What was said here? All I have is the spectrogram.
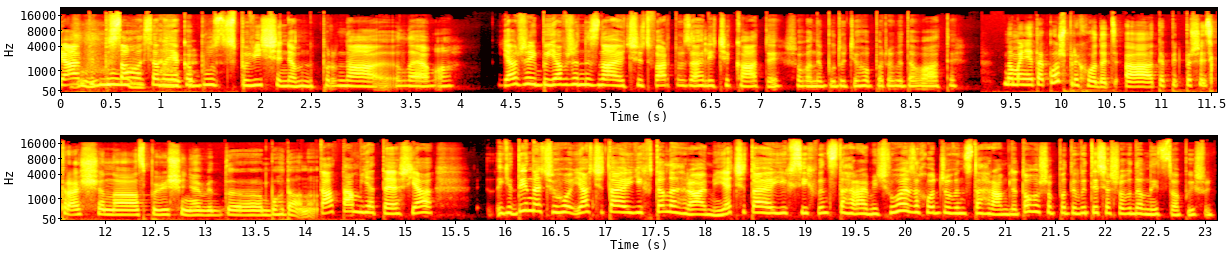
Я підписалася на якабу з сповіщенням на лема. Я вже я вже не знаю, чи варто взагалі чекати, що вони будуть його перевидавати. Ну, мені також приходить, а ти підпишись краще на сповіщення від е, Богдана. Та там я теж. Я Єдине, чого я читаю їх в Телеграмі, я читаю їх всіх в інстаграмі. Чого я заходжу в інстаграм? Для того, щоб подивитися, що видавництва пишуть.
